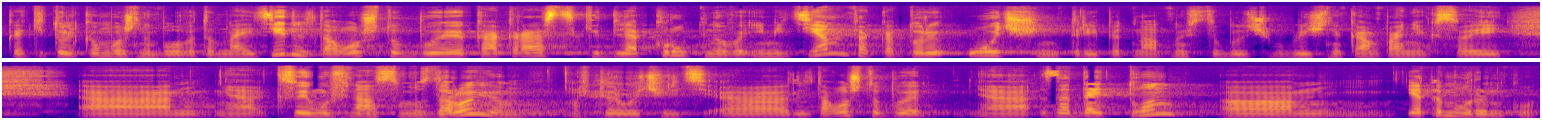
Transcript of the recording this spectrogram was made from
какие только можно было в этом найти, для того, чтобы как раз-таки для крупного эмитента, который очень трепетно относится, будучи публичной компанией, к, своей, а, а, к своему финансовому здоровью, в первую очередь, а, для того, чтобы задать тон этому рынку,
